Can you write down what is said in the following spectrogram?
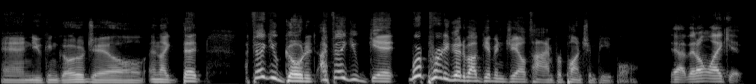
and you can go to jail, and like that. I feel like you go to. I feel like you get. We're pretty good about giving jail time for punching people. Yeah, they don't like it.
